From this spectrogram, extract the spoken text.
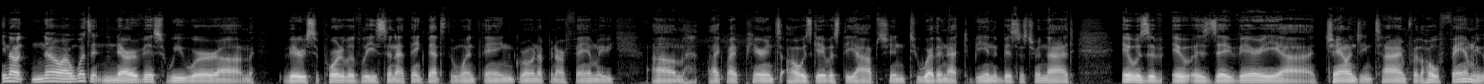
You know, no, I wasn't nervous. We were um, very supportive of Lisa, and I think that's the one thing growing up in our family. Um, like my parents always gave us the option to whether or not to be in the business or not. It was a it was a very uh, challenging time for the whole family.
